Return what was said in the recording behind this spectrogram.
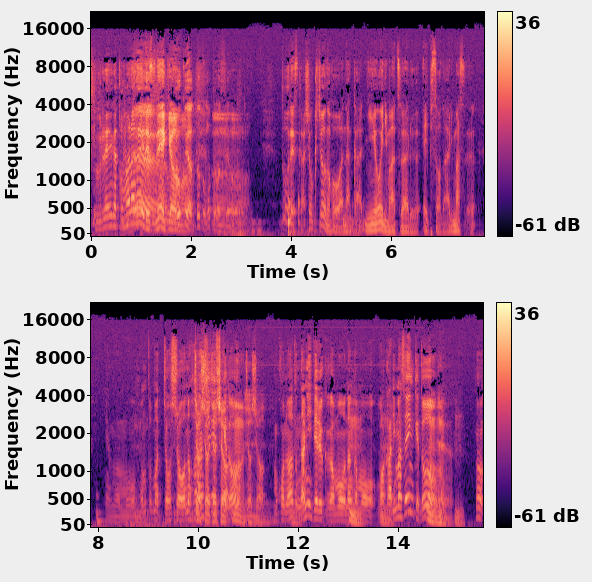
震えが止まらないですね、今日も。よくやったと思ってますよ。うん。どうですか？職長の方はなんか匂いにまつわるエピソードあります？いやもうもう本当まあ序章の話ですけど、うん上昇もうこの後何出るかがもうなんかもう分かりませんけど、うんうんうん。まあ、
